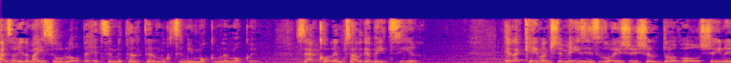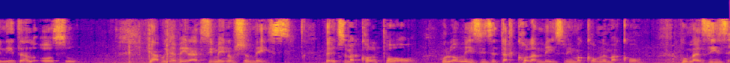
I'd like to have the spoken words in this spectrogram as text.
אז הרי למעשה הוא לא בעצם מטלטל מוקצה ממוקם למוקם. זה הכל נמצא על גבי ציר אלא כיוון שמזיז רוישי של דובור שאינו ניטל עושו. גם לגבי להצים עיניו של מייס בעצם הכל פה הוא לא מזיז את כל המייס ממקום למקום. הוא מזיז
